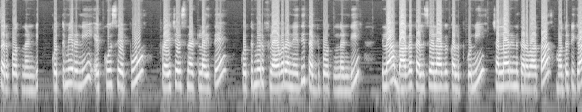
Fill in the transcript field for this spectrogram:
సరిపోతుందండి. కొత్తిమీరని ఎక్కువసేపు ఫ్రై చేసినట్లయితే కొత్తిమీర ఫ్లేవర్ అనేది తగ్గిపోతుందండి. ఇలా బాగా కలిసేలాగా కలుపుకొని చల్లారిన తర్వాత మొదటిగా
